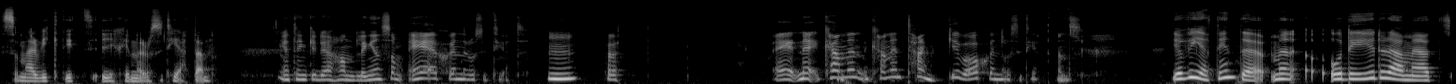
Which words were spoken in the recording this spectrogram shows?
som är viktigt i generositeten. Jag tänker det är handlingen som är generositet. För att... Eh, nej, kan en, kan en tanke vara generositet ens? Jag vet inte, men och det är ju det där med att,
